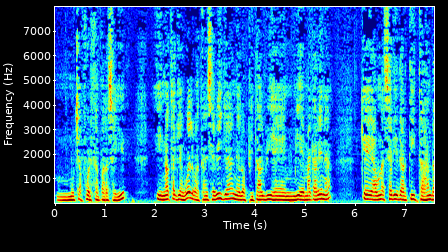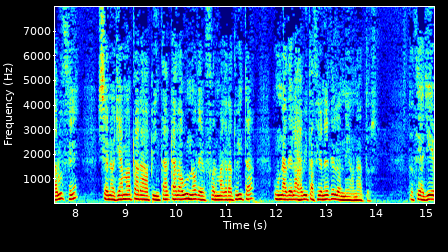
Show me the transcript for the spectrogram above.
mucha fuerza para seguir. Y no está aquí en Huelva, está en Sevilla, en el Hospital Virgen, Virgen Macarena, que a una serie de artistas andaluces se nos llama para pintar cada uno de forma gratuita una de las habitaciones de los neonatos. Entonces allí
